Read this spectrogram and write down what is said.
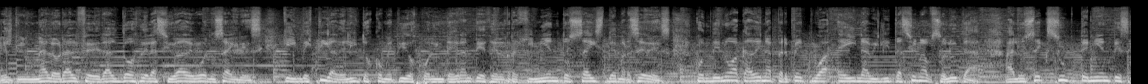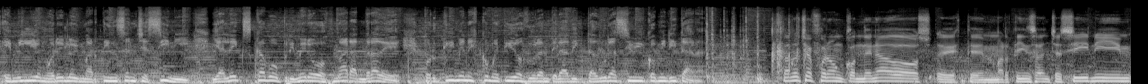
El Tribunal Oral Federal 2 de la Ciudad de Buenos Aires, que investiga delitos cometidos por integrantes del Regimiento 6 de Mercedes, condenó a cadena perpetua e inhabilitación absoluta a los ex subtenientes Emilio Morelo y Martín Sánchezini y al ex cabo primero Osmar Andrade por crímenes cometidos durante la dictadura cívico-militar. Esta noche fueron condenados este, Martín Sánchezini,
